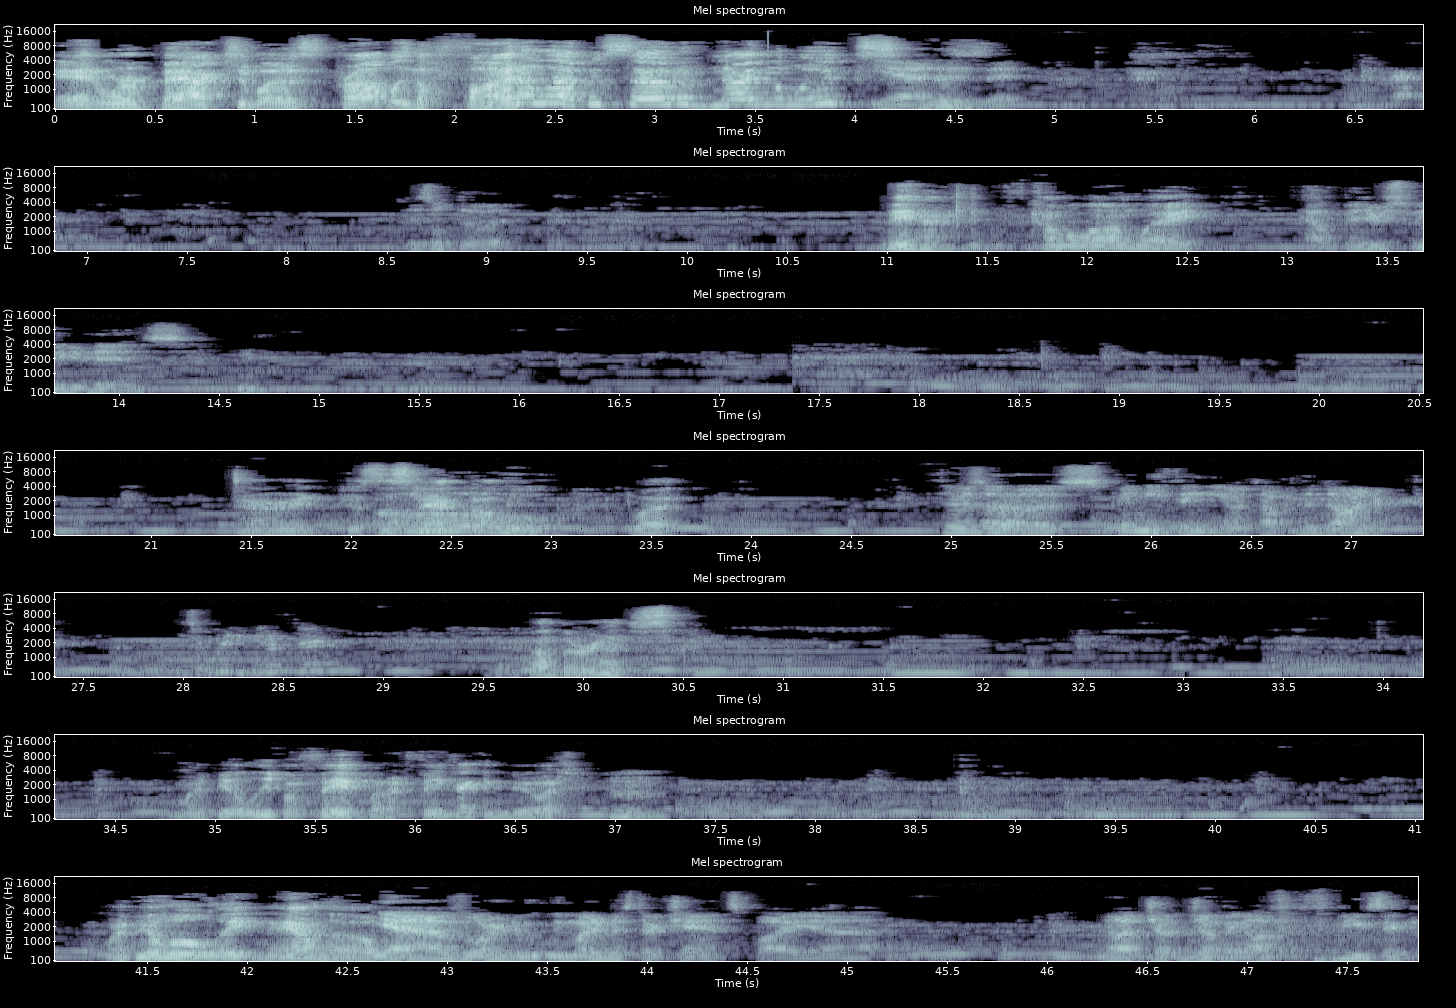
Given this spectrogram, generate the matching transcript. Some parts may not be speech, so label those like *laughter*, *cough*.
And we're back to what is probably the final episode of Night in the Woods. Yeah, this is it. This'll do it. Yeah, we've come a long way. How bittersweet it is. Alright, just a snack box. Oh, What? there's a spinny thingy on top of the diner. Oh, there is. It Might be a leap of faith, but I think I can do it. Hmm. Might be a little late now, though. Yeah, I was wondering, we might have missed our chance by uh, not ju- jumping off the music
